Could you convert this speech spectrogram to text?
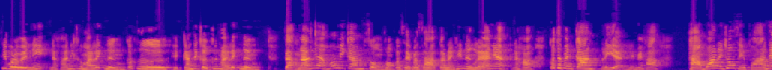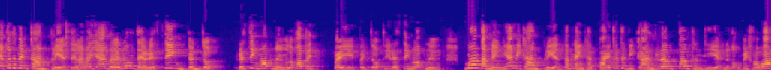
ที่บริเวณนี้นะคะ นี่คือหมายเลขหนึ่งก็คือเหตุการณ์ที่เกิดขึ้นหมายเลขหนึ่งจากนั้นเนี่ยเมื่อมีการส่งของกระแสประสาทตำแหน่งที่หนึ่งแล้วเนี่ยนะคะ ก็จะเป็นการเปลี่ยนเห็นไหมคะถามว่าในช่วงสีฟ้าเนี่ยก็จะเป็นการเปลี่ยนแต่ละระยะเลยเริ่มแต่ resting จนจบ resting รอบหนึ่งแล้วก็ไปไปไปจบที่ resting รอบหนึ่งเมื่อตำแหน่งนี้มีการเปลี่ยนตำแหน่งถัดไปก็จะมีการเริ่มต้นทันทีนึกออกไหมคะว่า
